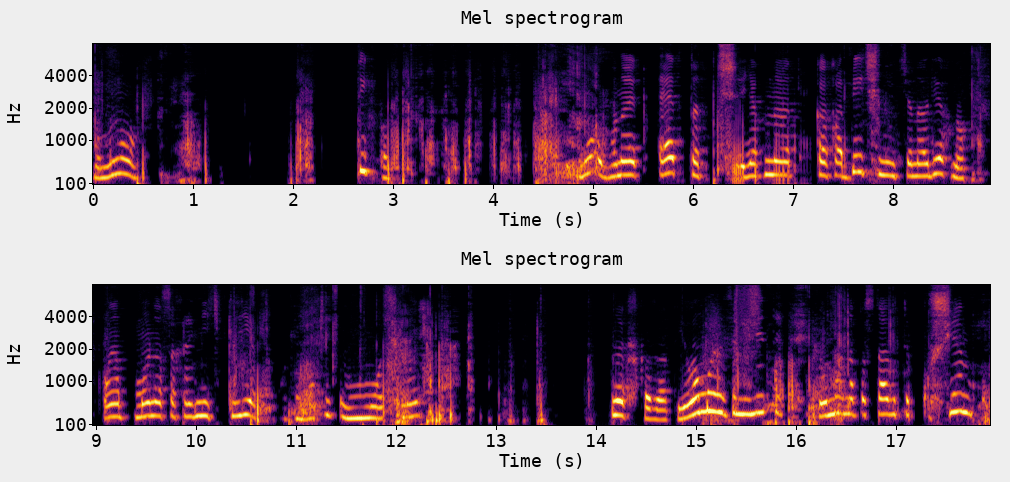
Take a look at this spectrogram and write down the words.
Ну, много. Типа. Ну, вона як этот, як на, как обычный тенорех, но вона можно сохранить клетку. Вона очень мощно. Ну, як сказати, його можна замінити, його можна поставити кушенку,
